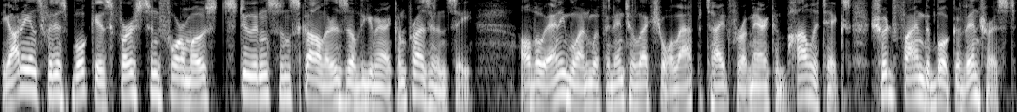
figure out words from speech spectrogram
The audience for this book is first and foremost students and scholars of the American presidency, although anyone with an intellectual appetite for American politics should find the book of interest.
